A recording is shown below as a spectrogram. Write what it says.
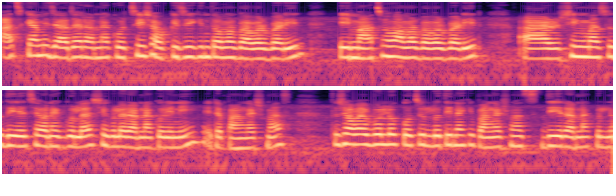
আজকে আমি যা যা রান্না করছি সব কিছুই কিন্তু আমার বাবার বাড়ির। এই মাছও আমার বাবার বাড়ির। আর শিং মাছও দিয়েছে অনেকগুলা, সেগুলো রান্না করে নিই। এটা পাঙ্গাস মাছ। তো সবাই বলল, কচুর লতি নাকি পাঙ্গাস মাছ দিয়ে রান্না করলে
